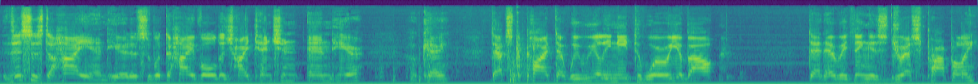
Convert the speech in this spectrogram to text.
This is the high end here. This is what the high voltage, high tension end here. Okay, that's the part that we really need to worry about, that everything is dressed properly.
